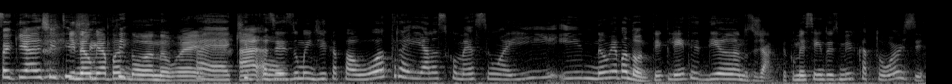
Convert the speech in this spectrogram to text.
Porque a gente E não me abandonam, é. é que Às bom. vezes uma indica para outra e elas começam aí e não me abandonam. Tenho cliente de anos já. Eu comecei em 2014.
